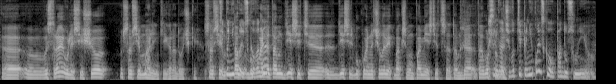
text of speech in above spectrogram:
выстраивались еще совсем маленькие городочки. Совсем. Типа там, буквально да? там 10, 10 э, буквально человек максимум поместится. Там для того, чтобы... вот типа Никольского под Усманью?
